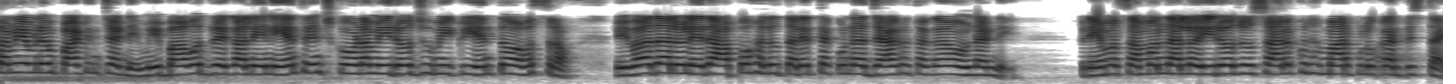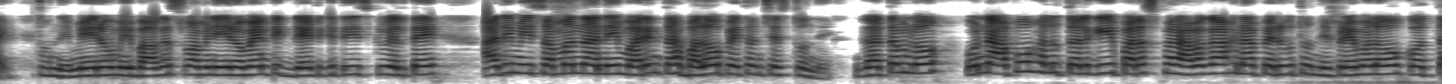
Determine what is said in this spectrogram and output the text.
సంయమనం పాటించండి. మీ భావోద్వేగాల్ని నియంత్రించుకోవడం ఈరోజు మీకు ఎంతో అవసరం. వివాదాలు లేదా అపోహలు తలెత్తకుండా జాగ్రత్తగా ఉండండి. ప్రేమ సంబంధాల్లో ఈరోజు సానుకూల మార్పులు కనిపిస్తాయి. మీరు మీ భాగస్వామిని రొమాంటిక్ డేట్కి తీసుకువెళ్తే అది మీ సంబంధాన్ని మరింత బలోపేతం చేస్తుంది. గతంలో ఉన్న అపోహలు తొలగి పరస్పర అవగాహన పెరుగుతుంది. ప్రేమలో కొత్త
